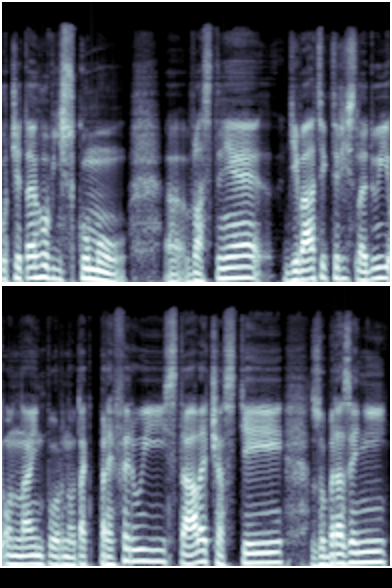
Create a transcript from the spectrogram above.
určitého výzkumu eh, vlastně diváci, kteří sledují online porno, tak preferují stále častěji zobrazení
